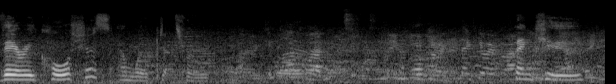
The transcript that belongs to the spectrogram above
very cautious and worked it through. Thank you. Rob Weissman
